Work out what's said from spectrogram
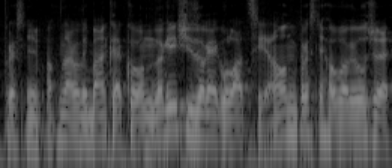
presne v Národnej banke, ako on rieši zo regulácie. A on mi presne hovoril, že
